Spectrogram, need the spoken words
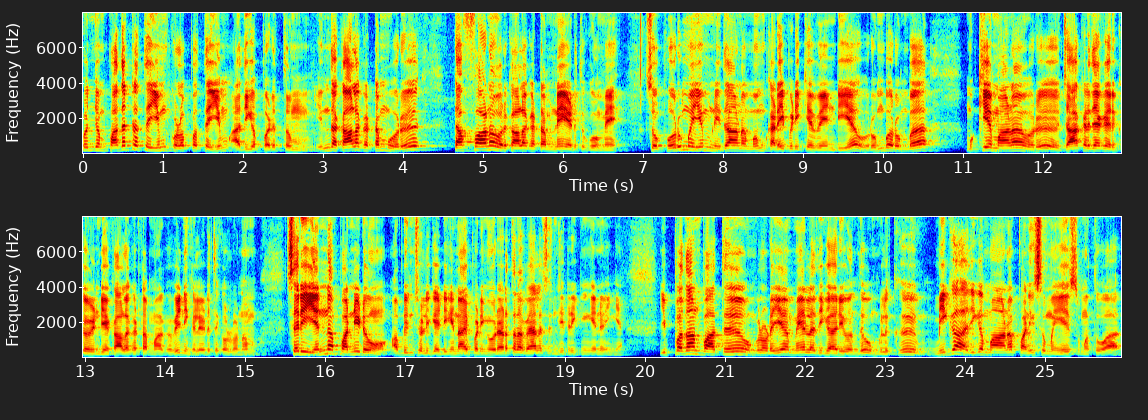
கொஞ்சம் பதட்டத்தையும் குழப்பத்தையும் அதிகப்படுத்தும். இந்த காலகட்டம் ஒரு டஃப்பான ஒரு காலகட்டம்னே எடுத்துக்கோமே. ஸோ பொறுமையும் நிதானமும் கடைபிடிக்க வேண்டிய ரொம்ப ரொம்ப முக்கியமான ஒரு ஜாக்கிரதையாக இருக்க வேண்டிய காலகட்டமாகவே நீங்கள் எடுத்துக்கொள்ளணும். சரி என்ன பண்ணிடும் அப்படின்னு சொல்லி கேட்டிங்கன்னா இப்போ நீங்கள் ஒரு இடத்துல வேலை செஞ்சுட்டு இருக்கீங்கன்னு வைங்க. இப்போ தான் பார்த்து உங்களுடைய மேலதிகாரி வந்து உங்களுக்கு மிக அதிகமான பணி சுமையை சுமத்துவார்.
